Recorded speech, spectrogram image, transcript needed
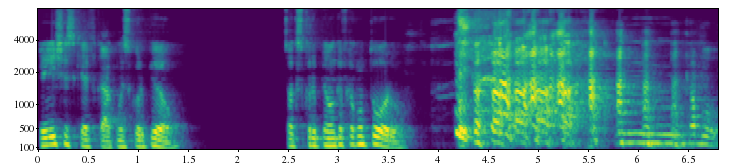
peixes quer ficar com escorpião. Só que escorpião quer ficar com touro. hum, acabou.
